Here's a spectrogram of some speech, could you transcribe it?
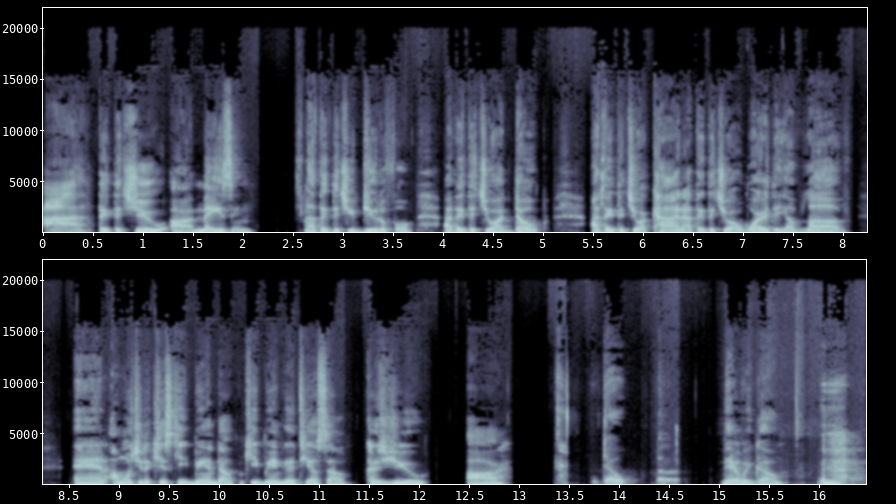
I think that you are amazing. I think that you're beautiful. I think that you are dope. I think that you are kind. I think that you are worthy of love. And I want you to just keep being dope and keep being good to yourself because you are, Dope. there we go.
